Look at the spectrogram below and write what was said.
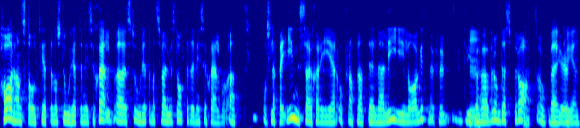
Har han stoltheten och storheten i sig själv, äh, storheten att svälja stoltheten i sig själv och att och släppa in Sergarier och framförallt Dele Alli i laget nu, för vi Mm. behöver dem desperat. Och, eh, Verkligen.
